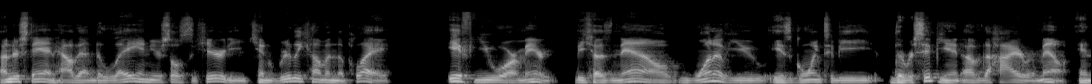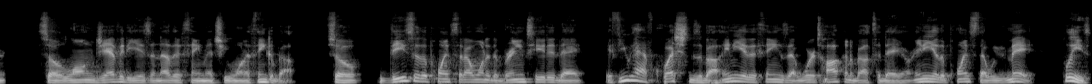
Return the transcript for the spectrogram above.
understand how that delay in your Social Security can really come into play if you are married because now one of you is going to be the recipient of the higher amount. And so longevity is another thing that you want to think about. So these are the points that I wanted to bring to you today. If you have questions about any of the things that we're talking about today or any of the points that we've made, please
